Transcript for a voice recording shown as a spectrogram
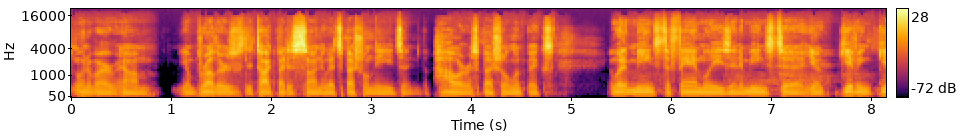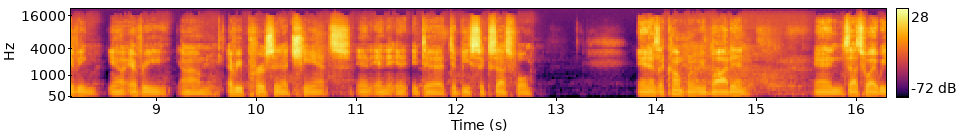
one of our um, you know brothers he talked about his son who had special needs and the power of Special Olympics and what it means to families and it means to you know giving giving you know every um, every person a chance and, and, and to to be successful. And as a company, we bought in and that's why we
